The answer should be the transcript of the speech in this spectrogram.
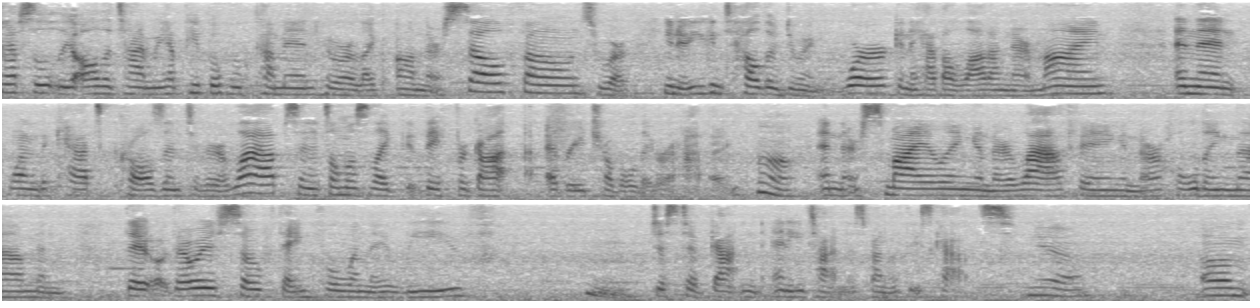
Absolutely, all the time. We have people who come in who are like on their cell phones, who are, you know, you can tell they're doing work and they have a lot on their mind. And then one of the cats crawls into their laps, and it's almost like they forgot every trouble they were having. Huh. And they're smiling and they're laughing and they're holding them, and they're, they're always so thankful when they leave just to have gotten any time to spend with these cats. Yeah. Um,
